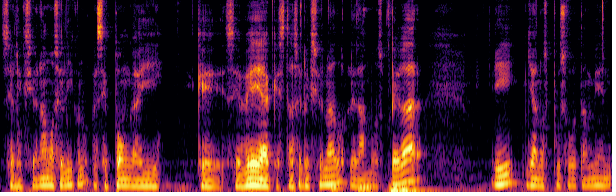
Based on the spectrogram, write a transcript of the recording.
seleccionamos el icono que se ponga ahí que se vea que está seleccionado, le damos pegar y ya nos puso también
